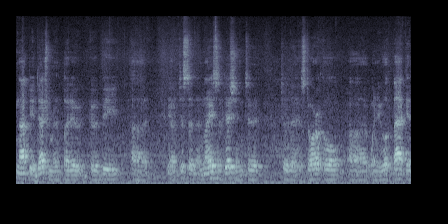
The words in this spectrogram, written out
not be a detriment, but it would, it would be, uh, you know, just a, a nice addition to, to the historical, uh, when you look back at,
